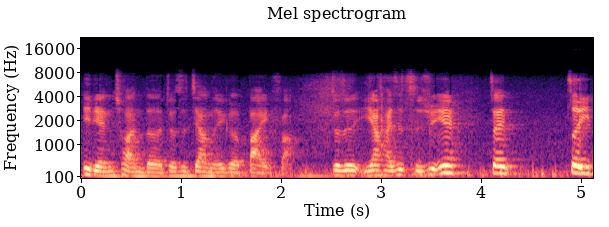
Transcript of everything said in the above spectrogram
一连串的，就是这样的一个拜访，就是一样还是持续，因为在这一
